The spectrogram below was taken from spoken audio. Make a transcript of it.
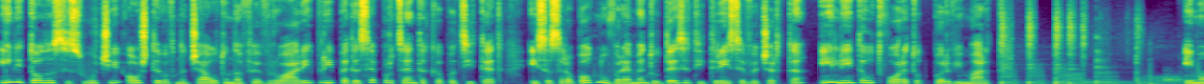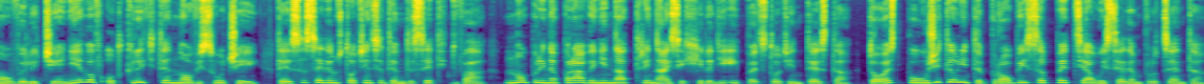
или то да се случи още в началото на февруари при 50% капацитет и с работно време до 10.30 вечерта или да отворят от 1 март. Има увеличение в откритите нови случаи. Те са 772, но при направени над 13 500 теста, т.е. положителните проби са 5,7%.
